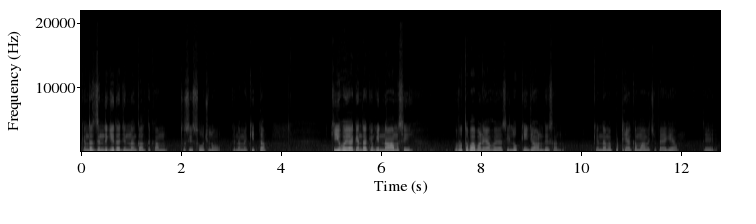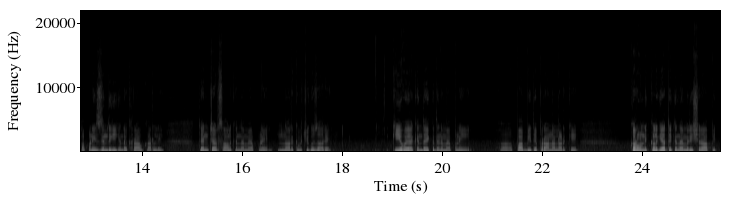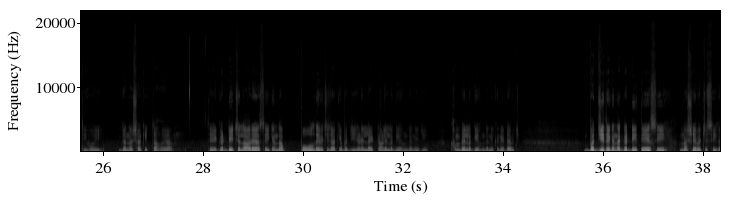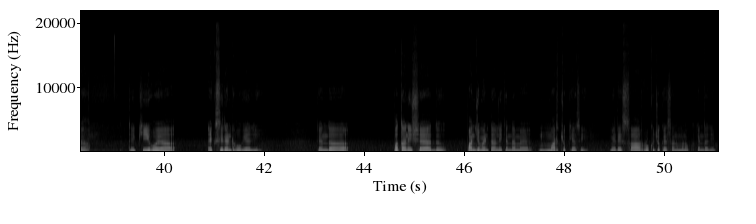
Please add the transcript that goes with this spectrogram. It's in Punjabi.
ਕਹਿੰਦਾ ਜ਼ਿੰਦਗੀ ਦਾ ਜਿੰਨਾ ਗਲਤ ਕੰਮ ਤੁਸੀਂ ਸੋਚ ਲਓ, ਕਹਿੰਦਾ ਮੈਂ ਕੀਤਾ। ਕੀ ਹੋਇਆ ਕਹਿੰਦਾ, ਕਿਉਂਕਿ ਨਾਮ ਸੀ, ਰੁਤਬਾ ਬਣਿਆ ਹੋਇਆ ਸੀ, ਲੋਕੀ ਜਾਣਦੇ ਸਨ। ਕਹਿੰਦਾ ਮੈਂ ਪੁੱਠਿਆਂ ਕੰਮਾਂ ਵਿੱਚ ਪੈ ਗਿਆ। ਤੇ ਆਪਣੀ ਜ਼ਿੰਦਗੀ ਕਹਿੰਦਾ ਖਰਾਬ ਕਰ ਲਈ। ਤਿੰਨ ਚਾਰ ਸਾਲ ਕਹਿੰਦਾ ਮੈਂ ਆਪਣੇ ਨਰਕ ਵਿੱਚ ਗੁਜ਼ਾਰੇ। ਕੀ ਹੋਇਆ ਕਹਿੰਦਾ ਇੱਕ ਦਿਨ ਮੈਂ ਆਪਣੀ ਭਾਬੀ ਤੇ ਭਰਾ ਨਾਲ ਲੜ ਕੇ ਘਰੋਂ ਨਿਕਲ ਗਿਆ ਤੇ ਕਹਿੰਦਾ ਮੇਰੀ ਸ਼ਰਾਬ ਪੀਤੀ ਹੋਈ ਜਾਂ ਨਸ਼ਾ ਕੀਤਾ ਹੋਇਆ। ਤੇ ਗੱਡੀ ਚਲਾ ਰਿਹਾ ਸੀ ਕਹਿੰਦਾ ਪੋਲ ਦੇ ਵਿੱਚ ਜਾ ਕੇ ਵੱਜੀ, ਜਿਹੜੇ ਲਾਈਟਾਂ ਵਾਲੇ ਲੱਗੇ ਹੁੰਦੇ ਨੇ ਜੀ, ਖੰਭੇ ਲੱਗੇ ਹੁੰਦੇ ਨੇ ਕੈਨੇਡਾ ਵਿੱਚ। ਵੱਜੀ ਤੇ ਕਹਿੰਦਾ ਗੱਡੀ ਤੇਜ਼ ਸੀ, ਨਸ਼ੇ ਵਿੱਚ ਸੀਗਾ। ਤੇ ਕੀ ਹੋਇਆ, ਐਕਸੀਡੈਂਟ ਹੋ ਗਿਆ ਜੀ। ਕਹਿੰਦਾ, ਪਤਾ ਨਹੀਂ, ਸ਼ਾਇਦ 5 ਮਿੰਟਾਂ ਲਈ ਕਹਿੰਦਾ ਮੈਂ ਮਰ ਚੁੱਕਿਆ ਸੀ। ਮੇਰੇ ਸਾਹ ਰੁਕ ਚੁੱਕੇ ਸਨ, ਮਨੁੱਖ ਕਹਿੰਦਾ ਜੀ।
